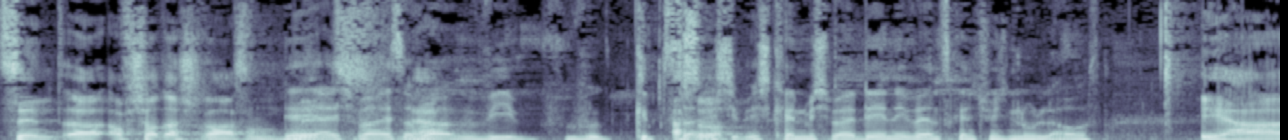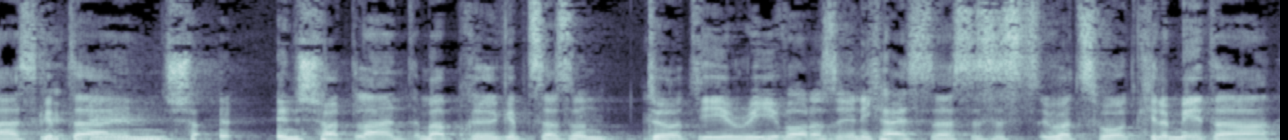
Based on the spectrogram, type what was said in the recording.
Sind äh, auf Schotterstraßen. Ja, mit- ja, ich weiß, ja. aber wie gibt's da? so. Ich, ich kenne mich bei den Events kenne ich mich null aus. Ja, es gibt da in, Sch in Schottland im April gibt's da so ein Dirty River oder so ähnlich heißt das. Das ist über 200 Kilometer.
